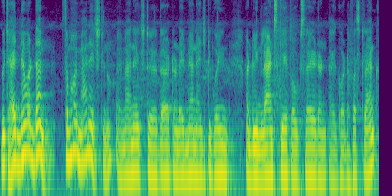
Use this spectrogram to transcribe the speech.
which I had never done. Somehow I managed, you know, I managed uh, that and I managed to going and doing landscape outside and I got a first rank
